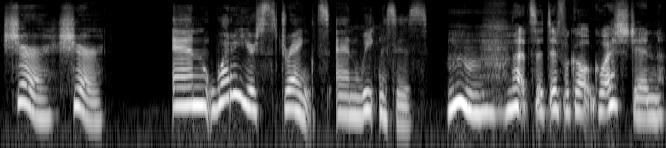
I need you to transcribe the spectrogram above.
Sure, sure. And what are your strengths and weaknesses? Hmm, that's a difficult question.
